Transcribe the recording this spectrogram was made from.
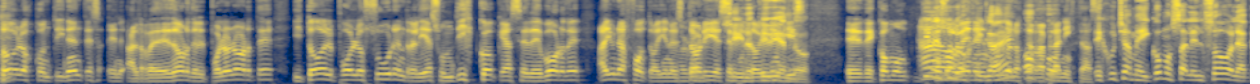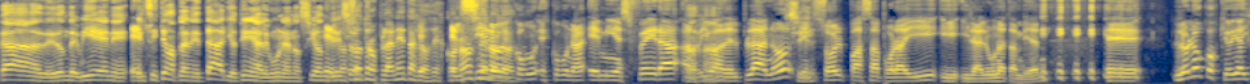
todos los continentes en- alrededor del polo norte y todo el polo sur en realidad es un disco que hace de borde. Hay una foto ahí en el Ok. story, ese Sí, lo punto estoy viendo. eh, de cómo, Tiene cómo su ven el lógica, mundo ¿eh? los Ojo, terraplanistas. escúchame, ¿y cómo sale el sol acá? ¿De dónde viene? ¿El, El- sistema planetario tiene alguna noción de ¿Los eso? otros planetas los El desconocen? cielo o los- es como, es como una hemisfera arriba del plano Sí. y el sol pasa por ahí y, y la luna también. Eh, lo loco es que hoy hay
